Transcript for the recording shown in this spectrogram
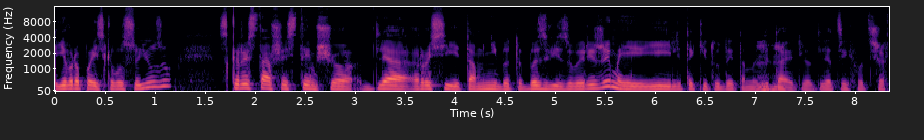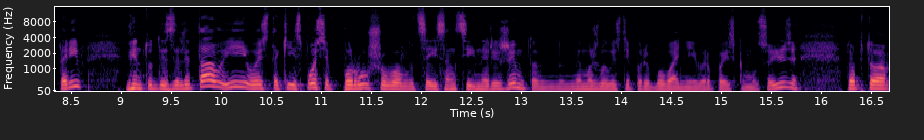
Європейського Союзу, скориставшись тим, що для Росії там нібито безвізовий режим, і її літаки туди там літають для, для цих от шахтарів. Він туди залітав і ось такий спосіб порушував цей санкційний режим, то неможливості перебування в Європейському Союзі. Тобто,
